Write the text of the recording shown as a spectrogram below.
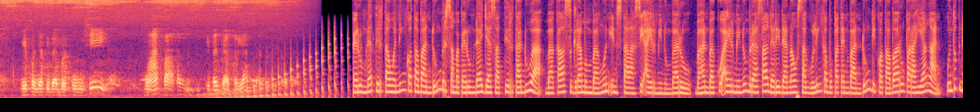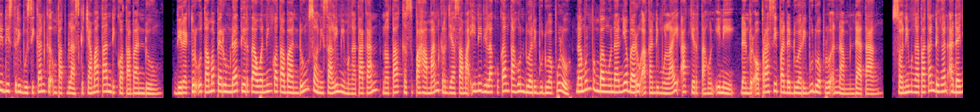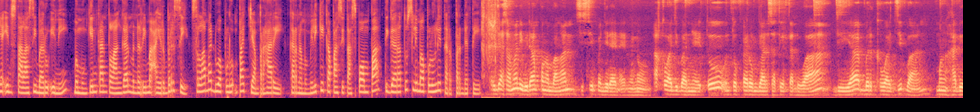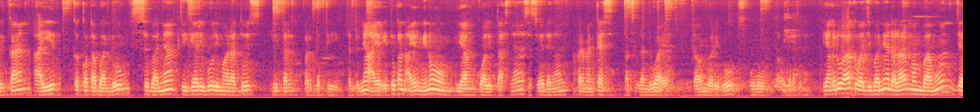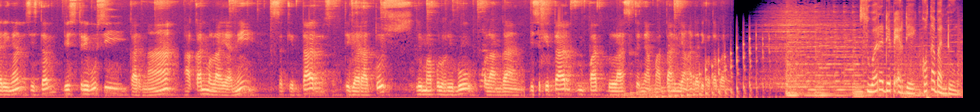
wipernya tidak berfungsi mau apa kan? Kita tidak kelihatan Perumda Tirta Wening Kota Bandung bersama Perumda Jasa Tirta II bakal segera membangun instalasi air minum baru. Bahan baku air minum berasal dari Danau Saguling Kabupaten Bandung di Kota Baru Parahyangan untuk didistribusikan ke 14 kecamatan di Kota Bandung. Direktur Utama Perumda Tirta Wening Kota Bandung, Sony Salimi mengatakan, nota kesepahaman kerjasama ini dilakukan tahun 2020, namun pembangunannya baru akan dimulai akhir tahun ini dan beroperasi pada 2026 mendatang. Sony mengatakan dengan adanya instalasi baru ini memungkinkan pelanggan menerima air bersih selama 24 jam per hari karena memiliki kapasitas pompa 350 liter per detik. Kerjasama di bidang pengembangan sistem penyediaan air minum. Hak kewajibannya itu untuk Perum Jasa Tirta 2, dia berkewajiban menghadirkan air ke kota Bandung sebanyak 3.500 liter per detik. Tentunya air itu kan air minum yang kualitasnya sesuai dengan Permenkes 492 ya tahun 2010 kalau tidak salah. Yang kedua, kewajibannya adalah membangun jaringan sistem distribusi karena akan melayani sekitar 350 ribu pelanggan di sekitar 14 kecamatan yang ada di Kota Bandung. Suara DPRD Kota Bandung.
